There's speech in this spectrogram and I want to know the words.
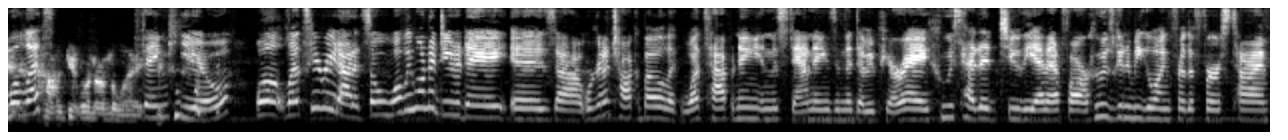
Well, let's I'll get one on the way. Thank you. Well, let's get right at it. So, what we want to do today is uh, we're going to talk about like what's happening in the standings in the WPRA, who's headed to the NFR, who's going to be going for the first time.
